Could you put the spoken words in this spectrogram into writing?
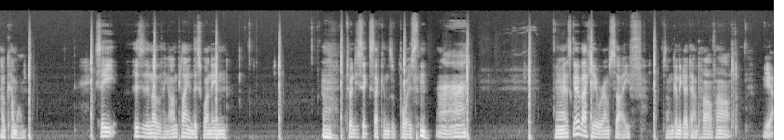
Oh, come on. See, this is another thing. I'm playing this one in oh, 26 seconds of poison. yeah, let's go back here where I'm safe. So I'm going to go down to half heart. Yeah.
